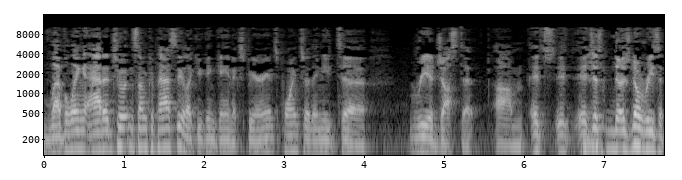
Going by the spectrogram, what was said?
leveling added to it in some capacity, like you can gain experience points, or they need to readjust it. Um, it's it, it just there's no reason.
